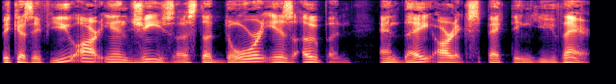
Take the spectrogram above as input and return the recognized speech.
Because if you are in Jesus, the door is open and they are expecting you there.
